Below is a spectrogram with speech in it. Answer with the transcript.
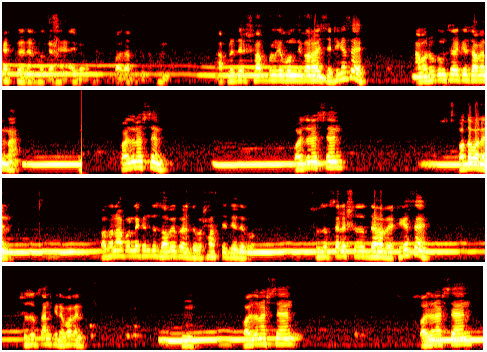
কাট করে দেন হালকা। হ্যাঁ এইভাবে। আপনাদের সবগুলোকে বন্দি করা হয়েছে, ঠিক আছে? আমার হুকুম ছাড়া কেউ যাবেন না। কয়জন আসছেন? কয়জন আসছেন? কথা বলেন। কথা না বললে কিন্তু জবে করে দেবো, শাস্তি দিয়ে দেবো। সুযোগ চাইলে সুযোগ দেওয়া হবে, ঠিক আছে? সুযোগ চান কিনা বলেন। হুম। কয়জন আসছেন? কয়জন আসছেন?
